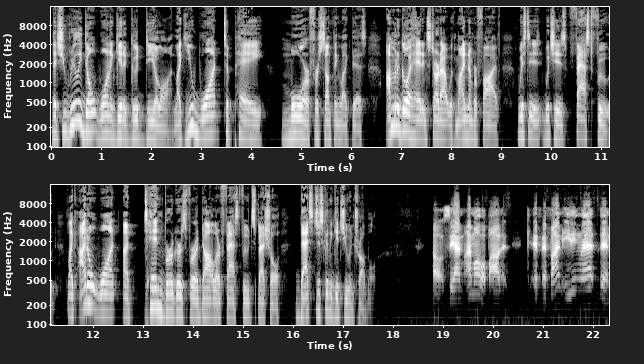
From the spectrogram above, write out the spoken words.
that you really don't want to get a good deal on. Like you want to pay more for something like this. I'm gonna go ahead and start out with my number five, which is which is fast food. Like I don't want a ten burgers for a dollar fast food special. That's just gonna get you in trouble. Oh, see, I'm I'm all about it. If if I'm eating that, then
